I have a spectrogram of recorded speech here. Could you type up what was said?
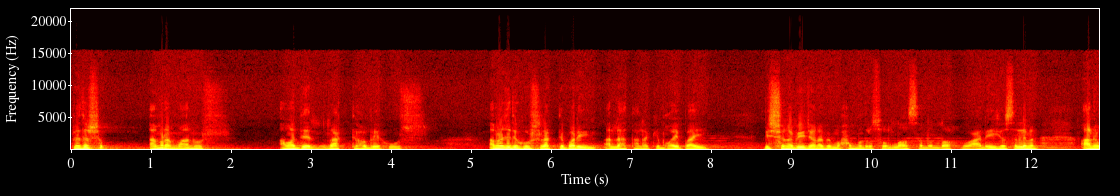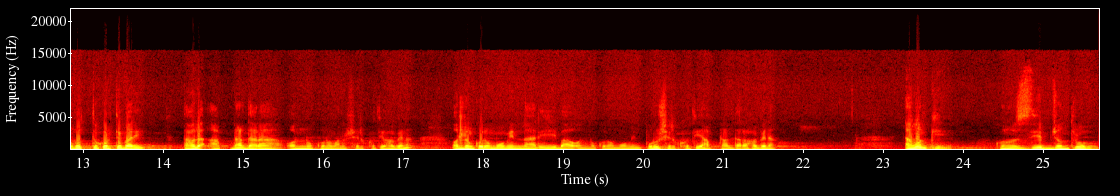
প্রিয় দর্শক, আমরা মানুষ, আমাদের রাখতে হবে হুশ। আমরা যদি হুশ রাখতে পারি, আল্লাহ তালাকে ভয় পাই। বিশ্বনবী জনাবে মোহাম্মদ রসোল্লা সাল্লাহ আলহিহাসাল্লামের আনুগত্য করতে পারি, তাহলে আপনার দ্বারা অন্য কোনো মানুষের ক্ষতি হবে না। অন্য কোনো মমিন নারী বা অন্য কোনো মমিন পুরুষের ক্ষতি আপনার দ্বারা হবে না। এমনকি কোনো জীবজন্তু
